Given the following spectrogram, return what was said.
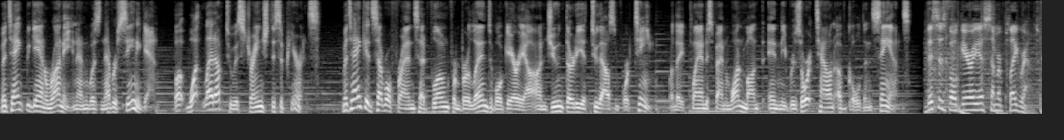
Mittank began running and was never seen again. But what led up to his strange disappearance? Mittank and several friends had flown from Berlin to Bulgaria on June 30, 2014 where they planned to spend one month in the resort town of Golden Sands. This is Bulgaria's summer playground,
